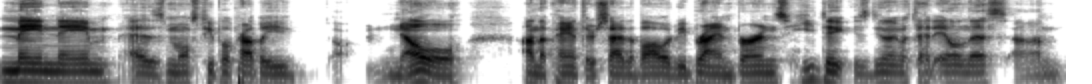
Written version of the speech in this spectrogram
main name, as most people probably know on the Panthers side of the ball, would be Brian Burns. He de- is dealing with that illness. Um,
